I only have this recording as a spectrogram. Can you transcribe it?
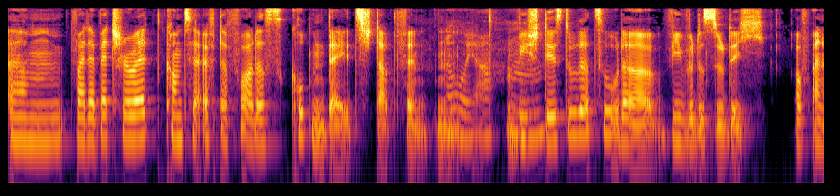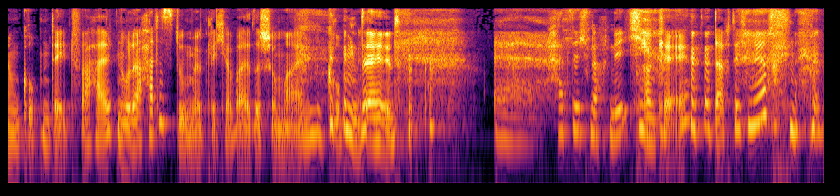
Ähm, bei der Bachelorette kommt es ja öfter vor, dass Gruppendates stattfinden. Oh ja. Mhm. Wie stehst du dazu oder wie würdest du dich auf einem Gruppendate verhalten oder hattest du möglicherweise schon mal ein Gruppendate? äh, hatte ich noch nicht. Okay, dachte ich mir.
